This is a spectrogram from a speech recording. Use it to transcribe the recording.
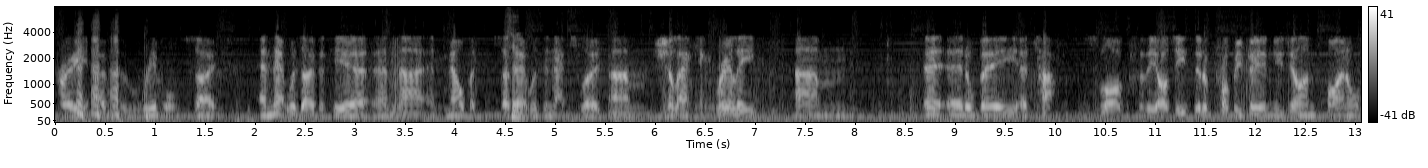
three over the Rebels. So, and that was over there in uh, in Melbourne. So, So- that was an absolute um, shellacking. Really, um, it, it'll be a tough slog for the Aussies. It'll probably be a New Zealand final,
